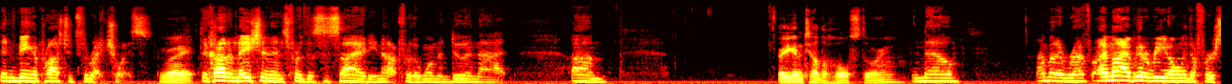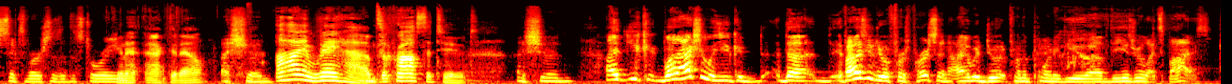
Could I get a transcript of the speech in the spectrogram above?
then being a prostitute's the right choice Right. the condemnation is for the society, not for the woman doing that. Um, Are you going to tell the whole story? No, I'm gonna ref. I'm, I'm gonna read only the first six verses of the story. You're going to act it out? I should. I am Rahab, the prostitute. I should. I, you could. Well, actually, what you could. The if I was gonna do it first person, I would do it from the point of view of the Israelite spies.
